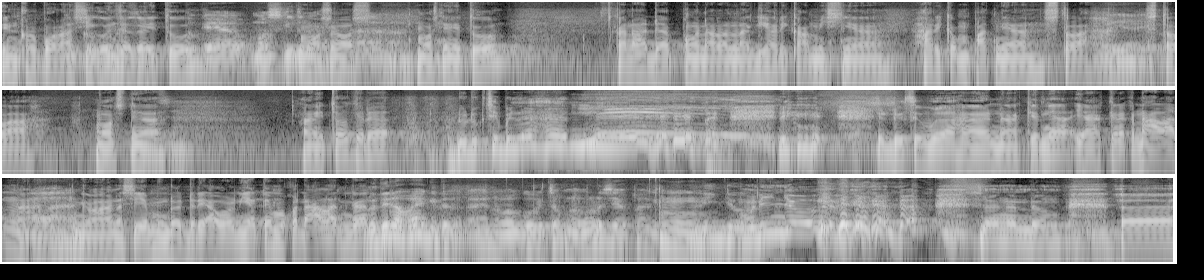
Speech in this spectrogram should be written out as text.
inkorporasi Gonzaga itu Itu kayak mos gitu. kan? mos mos Ah. mosnya itu kan ada pengenalan lagi hari Kamisnya hari keempatnya setelah Oh, iya, iya. setelah mosnya nah itu akhirnya duduk sebelahan. Duduk sebelahan. Nah, akhirnya ya akhirnya kenalan. Lah Kenalan. gimana sih? Emang udah dari awal niatnya mau kenalan kan? Berarti namanya gitu. Eh, nama gue Ucok, nama lu siapa gitu. Hmm, Meninjau. meninjau jangan dong. Eh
